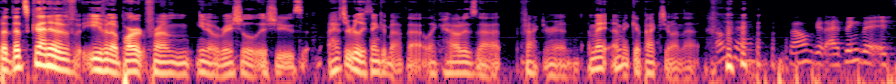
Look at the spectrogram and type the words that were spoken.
but that's kind of even apart from you know racial issues. I have to really think about that. Like, how does that factor in? I may I may get back to you on that. Okay, sounds good. I think that it's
